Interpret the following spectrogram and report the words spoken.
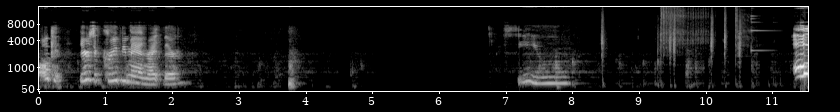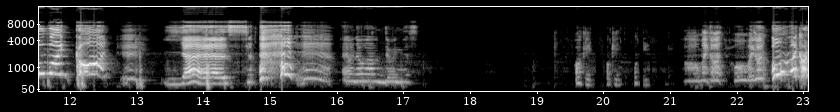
okay, there's a creepy man right there. See you. Oh my god! Yes! I don't know how I'm doing this. Okay, okay, okay. Oh my god, oh my god, oh my god,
